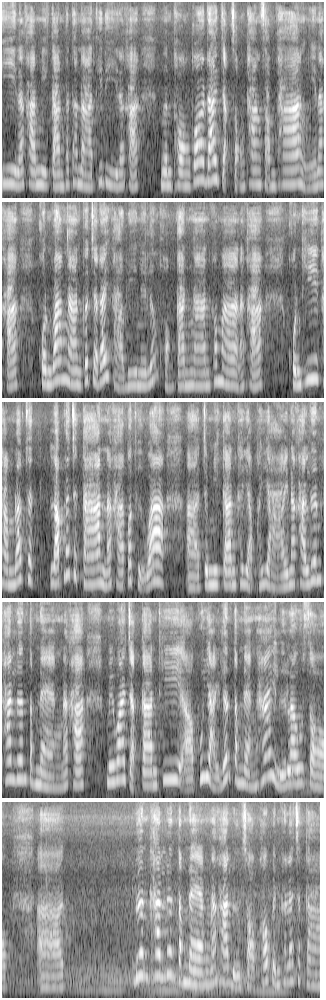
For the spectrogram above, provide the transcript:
ดีนะคะ มีการพัฒนาที่ดีนะคะ เงินทองก็ได้จาก 2 ทาง3ทางอย่างนี้นะคะ คนว่างงานก็จะได้ข่าวดีในเรื่องของการงานเข้ามานะคะ คนที่ทำรับรับราชการนะคะ ก็ถือว่าจะมีการขยับขยายนะคะ เลื่อนขั้นเลื่อนตำแหน่งนะคะ ไม่ว่าจากการที่ผู้ใหญ่เลื่อนตำแหน่งให้หรือเราสอบ เลื่อนขั้นเลื่อนตำแหน่งนะคะ หรือสอบเข้าเป็นข้าราชการ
